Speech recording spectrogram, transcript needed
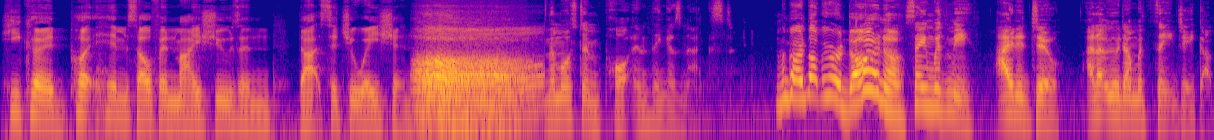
he could put himself in my shoes in that situation. The most important thing is next. Oh my god, I thought we were done. Same with me. I did too. I thought we were done with St. Jacob.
